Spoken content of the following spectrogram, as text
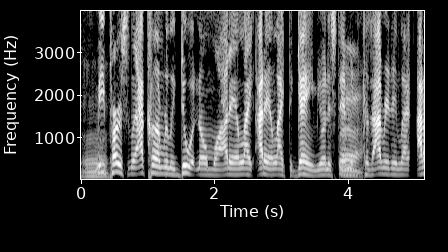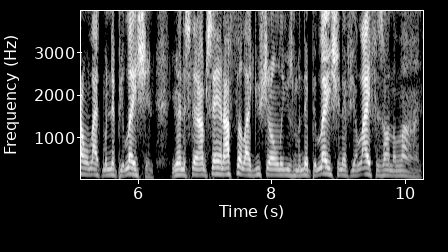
Mm. Me personally, I couldn't really do it no more. I didn't like I didn't like the game. You understand me? Mm. Because I really like I don't like manipulation. You understand what I'm saying? I feel like you should only use manipulation if your life is on the line.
